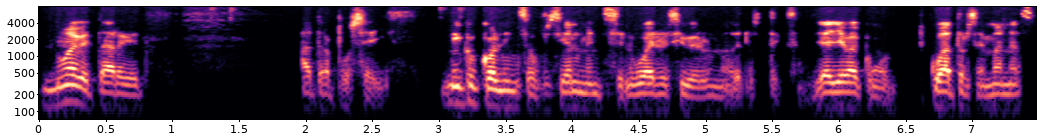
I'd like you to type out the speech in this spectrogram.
nueve targets, atrapó seis. Nico Collins oficialmente es el wide receiver uno de los Texans. Ya lleva como cuatro semanas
